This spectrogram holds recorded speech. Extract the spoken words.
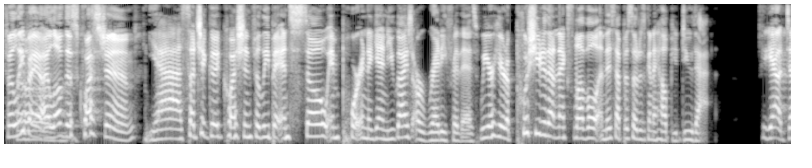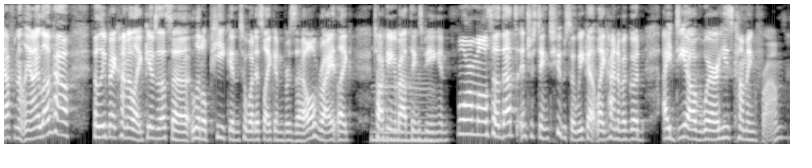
Felipe, oh. I love this question. Yeah, such a good question, Felipe, and so important. Again, you guys are ready for this. We are here to push you to that next level, and this episode is going to help you do that. Yeah, definitely. And I love how Felipe kind of like gives us a little peek into what it's like in Brazil, right? Like talking mm. about things mm. being informal. So that's interesting too. So we get like kind of a good idea of where he's coming from.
